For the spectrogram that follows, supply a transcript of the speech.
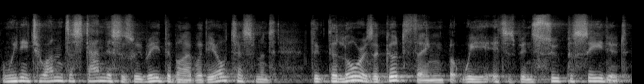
and we need to understand this as we read the Bible. The Old Testament, the, the law is a good thing, but we, it has been superseded.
